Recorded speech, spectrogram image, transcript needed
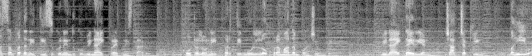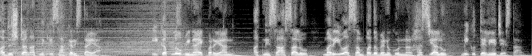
ఆ సంపదని తీసుకునేందుకు వినాయక్ ప్రయత్నిస్తాడు. కోటలోని ప్రతి మూలలో ప్రమాదం పొంచి ఉంది. వినాయక్ ధైర్యం చాక్చక్యం మరియు అదృష్టాన్ అతనికి సహకరిస్తాయా? ఈ కప్లో వినాయక్ పర్యాన్ అతని సాహసాలు మరియు ఆ సంపద వెనుకున్న రహస్యాలు మీకు తెలియజేస్తాను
